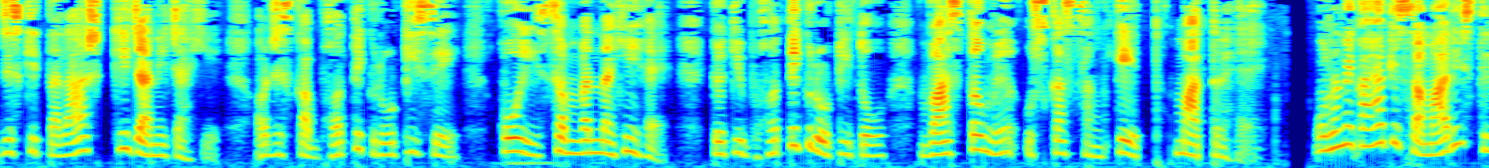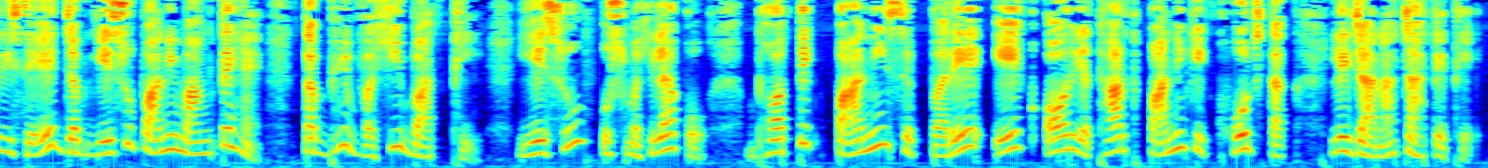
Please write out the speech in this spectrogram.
जिसकी तलाश की जानी चाहिए और जिसका भौतिक रोटी से कोई संबंध नहीं है, क्योंकि भौतिक रोटी तो वास्तव में उसका संकेत मात्र है। उन्होंने कहा कि समारी स्त्री से जब येसु पानी मांगते हैं, तब भी वही बात थी। येसु उस महिला को भौतिक पानी से परे एक और यथार्थ पानी की खोज तक ले जाना चाहते थे।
